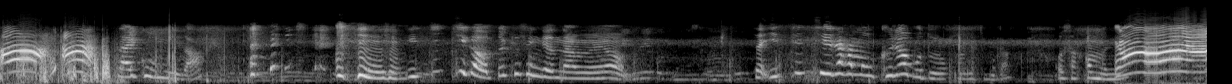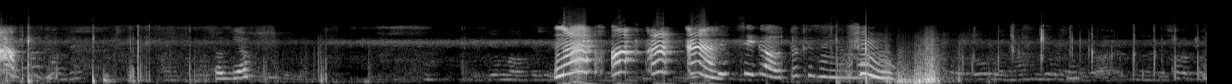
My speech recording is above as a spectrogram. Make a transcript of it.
아, 아, 사이코입니다. 아. 이 치치가 어떻게 생겼냐면요. 자, 이 치치를 한번 그려보도록 하겠습니다. 어, 잠깐만요. 아! 저기요? 나, 아, 아, 아. 치치가 어떻게 생겼나? 흠. 여기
